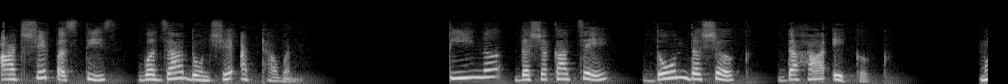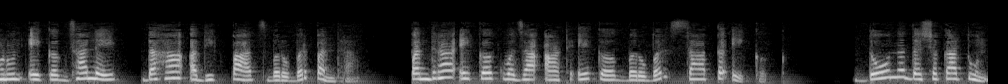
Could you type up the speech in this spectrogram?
आठशे पस्तीस वजा दोनशे अठ्ठावन्न. तीन दशकाचे दोन दशक दहा एकक. म्हणून एकक झाले दहा अधिक पाच बरोबर पंधरा. पंधरा एकक वजा आठ एकक बरोबर सात एकक. दोन दशकातून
